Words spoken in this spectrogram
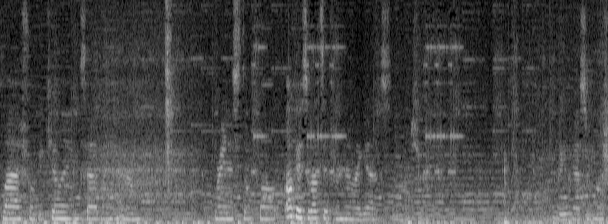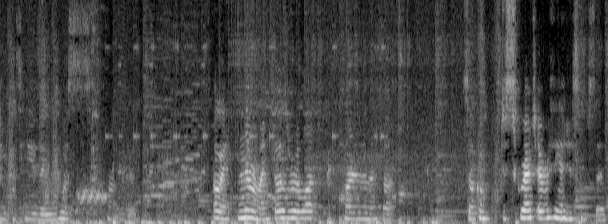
Slash will be killing, sadly. Um, Rain is still falling. Okay, so that's it for him, I guess. I'm not sure. Maybe a super motion because he is a wuss. Not good. Okay, never mind. Those were a lot harder than I thought. So come, just scratch everything I just said.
